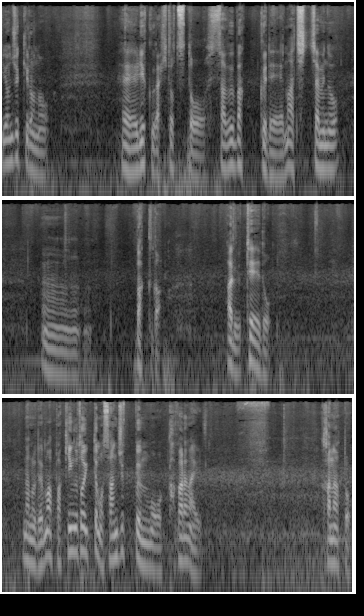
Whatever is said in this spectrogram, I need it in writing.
40キロの、えー、リュックが1つとサブバッグで、まあ、ちっちゃめのうんバッグがある程度なので、まあ、パッキングといっても30分もかからないかなと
